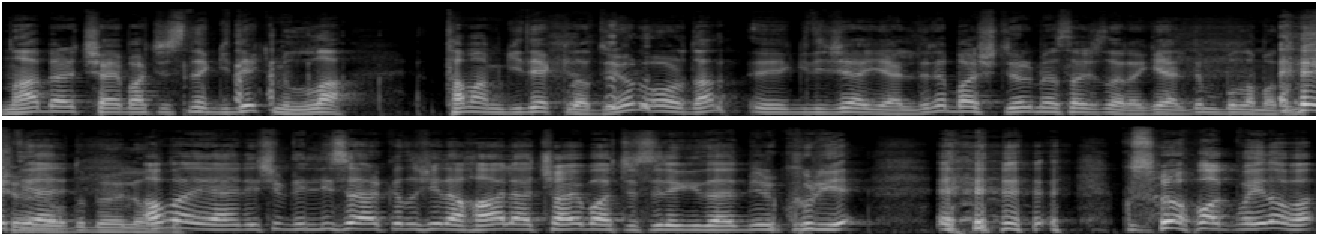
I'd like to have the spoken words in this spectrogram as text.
Ne haber çay bahçesine gidek mi la? Tamam gidek la diyor. Oradan e, gideceği yerlere başlıyor mesajlara. Geldim bulamadım. Evet Şöyle yani. oldu böyle oldu. Ama yani şimdi lise arkadaşıyla hala çay bahçesine giden bir kurye kusura bakmayın ama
